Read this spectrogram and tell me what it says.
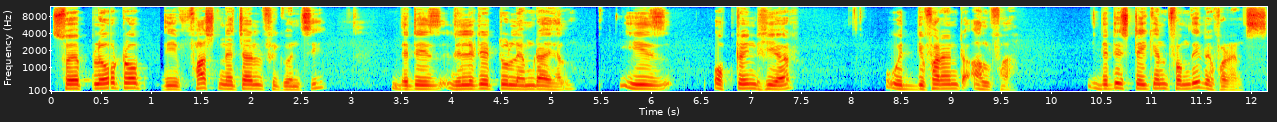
So, a plot of the first natural frequency that is related to lambda l is obtained here with different alpha that is taken from the reference.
